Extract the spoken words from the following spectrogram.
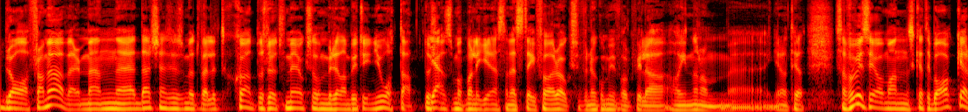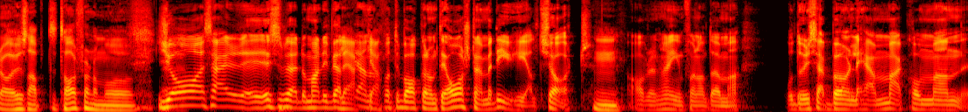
bra framöver. Men eh, där känns det som ett väldigt skönt beslut för mig också som redan bytt in Jota. Då Ja. känns det som att man ligger nästan ett steg före också för nu kommer ju folk vilja ha in honom eh, garanterat. Sen får vi se om man ska tillbaka då, hur snabbt det tar för honom och Ja, så här, eh, så här, de hade ju väldigt Läka. gärna fått tillbaka dem till Arsenal, men det är ju helt kört av den här infon att döma. Och då är det så här, Burnley hemma, kommer man eh,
